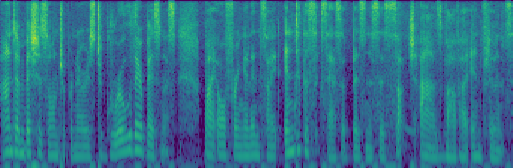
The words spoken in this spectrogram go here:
and ambitious entrepreneurs to grow their business by offering an insight into the success of businesses such as Vava Influence.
